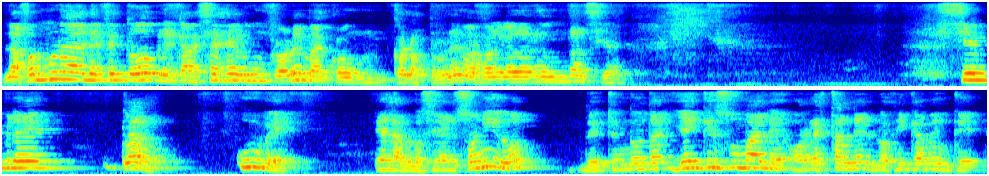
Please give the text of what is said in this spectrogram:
La fórmula del efecto Doppler, que a veces hay algún problema con, los problemas, valga la redundancia, siempre, claro, V es la velocidad del sonido de este y hay que sumarle o restarle, lógicamente,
